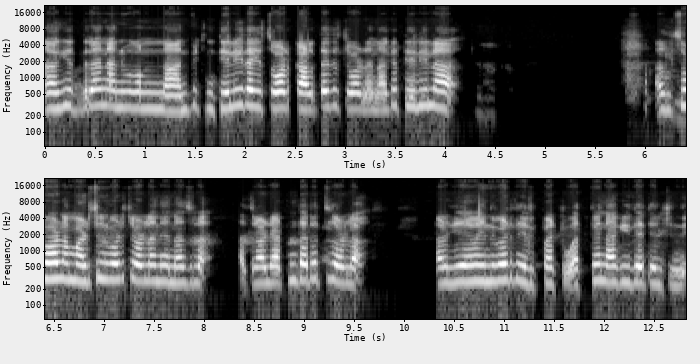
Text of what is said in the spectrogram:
నాకు ఇద్దరని అనుకున్నా అనిపించింది. తెలియదు అది చూడ కళ్ళతో చూడలే నాకు తెలియలా అసలు చూడలే మనుషులు కూడా చూడలే నేను అసలు. అసలు వాళ్ళు ఎట్టుంటారో చూడలే. వాళ్ళకి ఏమైంది కూడా తెలియదు పట్టు వస్తే నాకు ఇదే తెలిసింది.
